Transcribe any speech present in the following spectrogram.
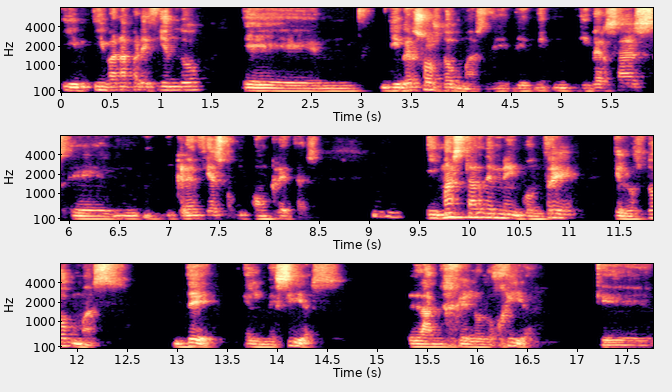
iban apareciendo diversos dogmas, diversas creencias concretas. Y más tarde me encontré que los dogmas de el Mesías, la angelología, que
